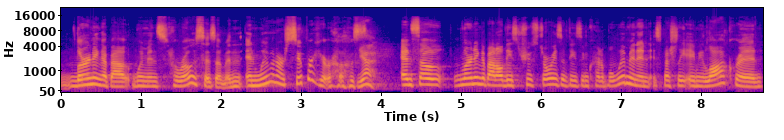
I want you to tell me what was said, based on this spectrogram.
learning about women's heroism, and, and women are superheroes. Yeah. And so, learning about all these true stories of these incredible women, and especially Amy Loughren,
